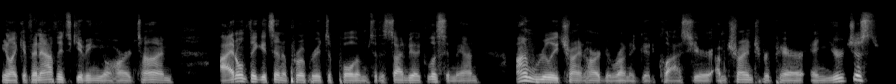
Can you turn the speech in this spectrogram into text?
You know like if an athlete's giving you a hard time i don't think it's inappropriate to pull them to the side and be like listen man i'm really trying hard to run a good class here. I'm trying to prepare and you're just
